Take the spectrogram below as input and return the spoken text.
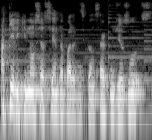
Aquele que não se assenta para descansar com Jesus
